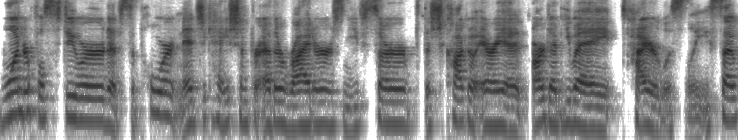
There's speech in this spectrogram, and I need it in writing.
wonderful steward of support and education for other writers, and you've served the Chicago area RWA tirelessly. So,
